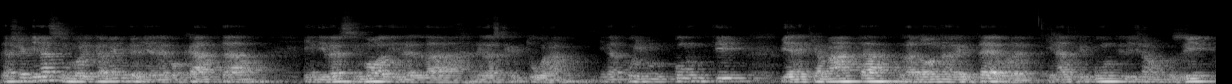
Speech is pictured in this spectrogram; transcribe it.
La Shekinah simbolicamente viene evocata in diversi modi nella, nella scrittura. In alcuni punti viene chiamata la donna meritevole, in altri punti, diciamo così,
